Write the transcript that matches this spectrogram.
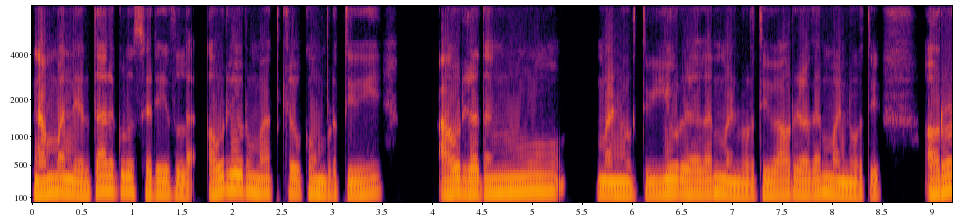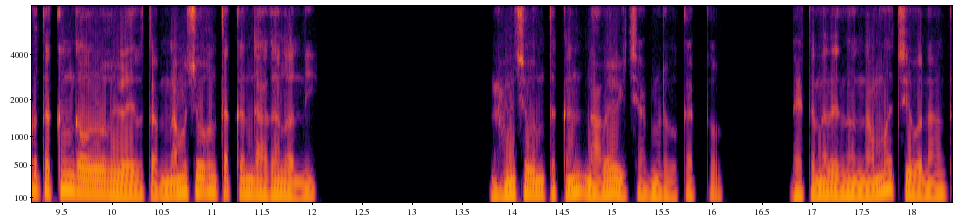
ನಮ್ಮ ನಿರ್ಧಾರಗಳು ಸರಿ ಇರಲ್ಲ. ಅವ್ರ ಇವ್ರ ಮಾತು ಕೇಳ್ಕೊಂಡ್ಬಿಡ್ತೀವಿ ಅವ್ರು ಹೇಳ್ದಂಗೂ ಮಾಡಿ ನೋಡ್ತೀವಿ ಇವ್ರು ಹೇಳ್ದಂಗ್ ಮಾಡಿ ನೋಡ್ತೀವಿ ಅವ್ರು ಹೇಳ್ದಂಗ್ ಮಾಡಿ ನೋಡ್ತೀವಿ ಅವ್ರವ್ರ ತಕ್ಕಂಗ ಅವ್ರವ್ರು ಹೇಳಿರ್ತಾರೆ. ನಮ್ಮ ಜೀವನ ತಕ್ಕಂಗ ಆಗಲ್ಲ ಅಲ್ಲಿ ನಮ್ಮ ಜೀವನ ತಕ್ಕಂಗ ನಾವೇ ವಿಚಾರ ಮಾಡ್ಬೇಕಾಗ್ತದೆ. ಯಾಕಂದ್ರೆ ಇದು ನಮ್ಮ ಜೀವನ ಅಂತ.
